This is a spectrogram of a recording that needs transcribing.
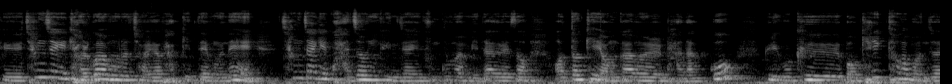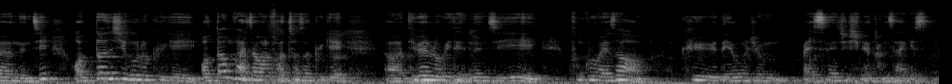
그 창작의 결과물을 저희가 봤기 때문에 창작의 과정이 굉장히 궁금합니다. 그래서 어떻게 영감을 받았고 그리고 그 뭐 캐릭터가 먼저였는지 어떤 식으로 그게 어떤 과정을 거쳐서 그게 어, 디벨롭이 됐는지 궁금해서 그 내용을 좀 말씀해 주시면 감사하겠습니다.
